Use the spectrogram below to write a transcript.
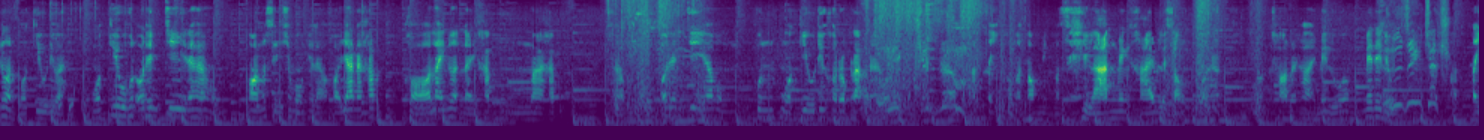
นวดหัวกิวดีกว่าหัวกิวคุณโอเทนจีนะครับผมออนเมื่อสี่ชั่วโมงที่แล้ว ขออนุญาตนะครับ ขอไล่นวดหน่อยครับมาครับครับโอเทนจีครับผมคุณหัวกิวที่เคารพรักนะครับอันติของอะตอมิกมาสี่ล้านแม่งขายไปเลยสองตัวนะโดนช็อตไปเท่าไหร่ไม่รู้ไม่ได้ดูติ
